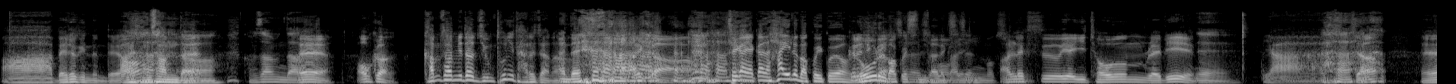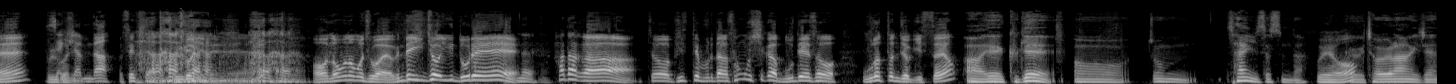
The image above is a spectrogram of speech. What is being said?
아 매력 있는데요. 아, 감사합니다. 감사합니다 네. 어, 그 감사합니다. 지금 톤이 다르잖아. 아, 네. 그러니까 제가 약간 하이를 맡고 있고요. 그러니까. 로우를 맡고 있습니다. 알렉스. 알렉스의 이 저음 랩이 네 야 진짜 예 물건이 섹시합니다. 섹시한 물건이네. 어 너무 너무 좋아요. 근데 이 저 이 노래 네. 하다가 저 비슷해 부르다가 성우 씨가 무대에서 울었던 적이 있어요? 아, 예, 그게, 어, 좀, 사연이 있었습니다. 왜요? 그, 저랑 이제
